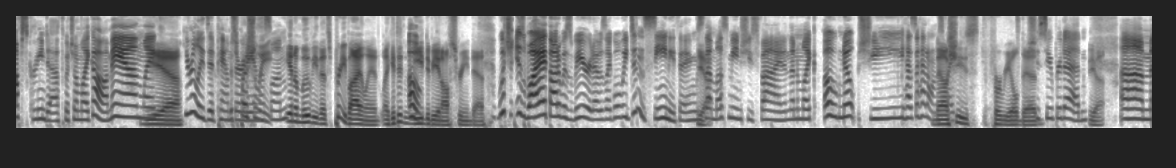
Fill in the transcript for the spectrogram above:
off-screen death, which I'm like, oh man, like yeah you really did Pam dirty in this one. in a movie that's pretty violent like it didn't Oh. need to be an off-screen death which is why I thought it was weird. I was like, well, we didn't see anything, so Yeah. that must mean she's fine. And then I'm like, oh nope, she has a head on. a no she's for real dead She's super dead. yeah Um,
